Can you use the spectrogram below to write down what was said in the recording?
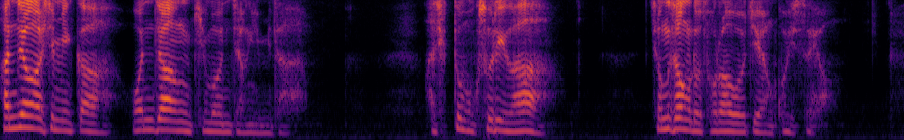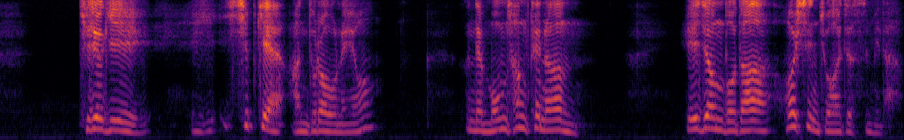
안녕하십니까. 원장 김원장입니다. 아직도 목소리가 정상으로 돌아오지 않고 있어요. 기력이 쉽게 안 돌아오네요. 근데 몸 상태는 예전보다 훨씬 좋아졌습니다.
